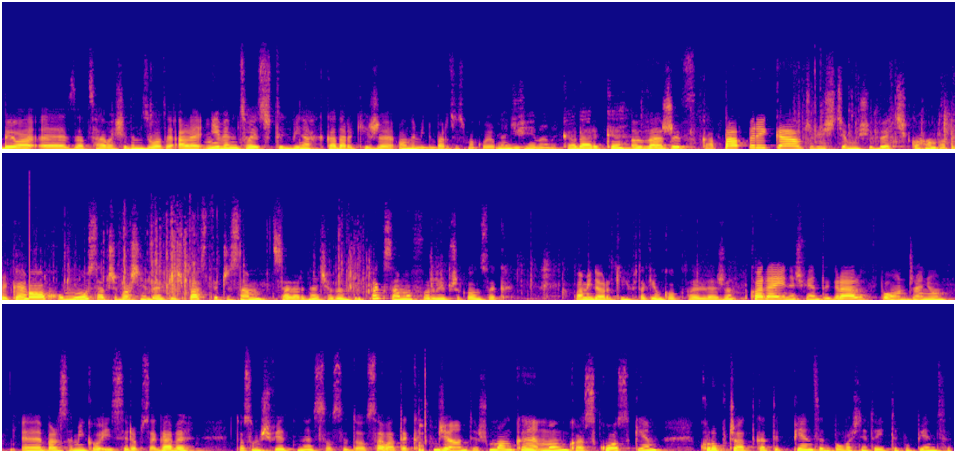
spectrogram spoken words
Była e, za całe 7 zł, ale nie wiem, co jest w tych winach kadarki, że one mi bardzo smakują. Na dzisiaj mamy kadarkę. Warzywka. Papryka oczywiście musi być. Kocham paprykę. Do humusa, czy właśnie do jakiejś pasty, czy sam seler naciowy. Tak samo w formie przekąsek pomidorki w takim koktajlerze. Kolejny święty gral w połączeniu e, balsamico i syrop z agawy. To są świetne sosy do sałatek. Wzięłam też mąkę, mąka z kłoskiem, krupczatka typ 500, bo właśnie tej typu 500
